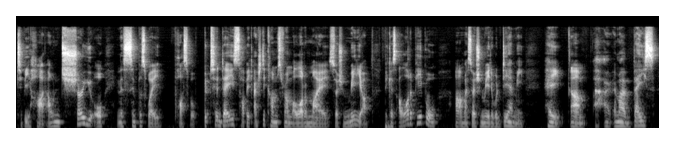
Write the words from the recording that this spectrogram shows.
to be hard. I want to show you all in the simplest way possible. Today's topic actually comes from a lot of my social media because a lot of people on my social media would DM me, hey, um, am I a bass?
